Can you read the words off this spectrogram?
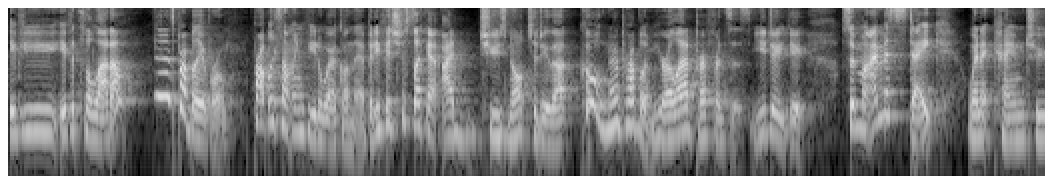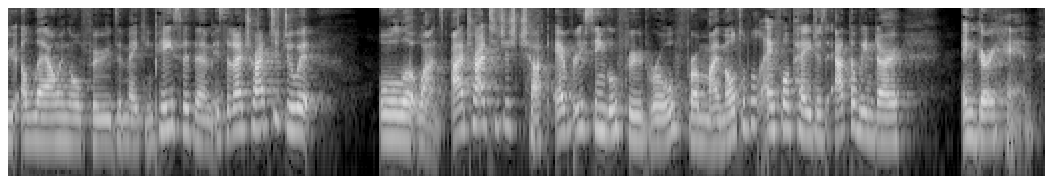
If you if it's the latter, it's probably a rule probably something for you to work on there. But if it's just like I choose not to do that, cool, no problem. You're allowed preferences. You do you. So my mistake when it came to allowing all foods and making peace with them is that I tried to do it all at once. I tried to just chuck every single food rule from my multiple A4 pages out the window and go ham.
